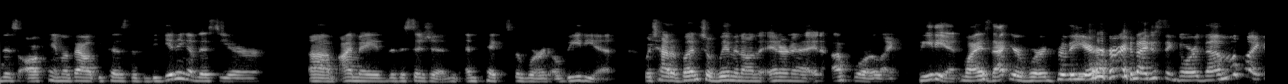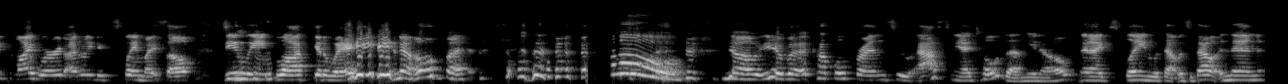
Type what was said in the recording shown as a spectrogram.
this all came about because at the beginning of this year, um, I made the decision and picked the word obedient, which had a bunch of women on the internet in uproar, like, obedient, why is that your word for the year? And I just ignored them. Like, it's my word. I don't need to explain myself. Delete, mm-hmm. block, get away, you know? But oh. No yeah but a couple friends who asked me i told them you know and i explained what that was about and then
